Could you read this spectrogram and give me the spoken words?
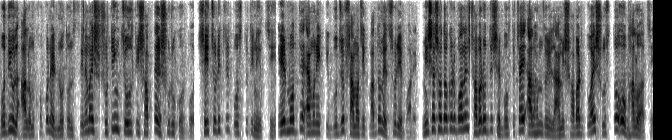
বদিউল আলম খোকনের নতুন সিনেমায় শুটিং চলতি সপ্তাহে শুরু করব। সেই চরিত্রের প্রস্তুতি নিচ্ছি। এর মধ্যে এমন একটি গুজব সামাজিক মাধ্যমে ছড়িয়ে পড়ে। মিশা সদকর বলেন, সবার উদ্দেশ্যে বলতে চাই, আলহামদুলিল্লাহ, আমি সবার দোয়ায় সুস্থ ও ভালো আছি।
